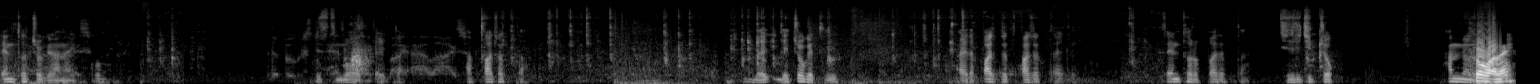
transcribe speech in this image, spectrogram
센터 쪽에 하나 있고. 부스트 먹었다 일단. 다 빠졌다. 내, 내 쪽에 둘. 아니다 빠졌다 빠졌다 애들. 센터로 빠졌다. 지지 집쪽. 한 명 들어가네?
